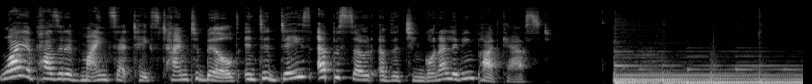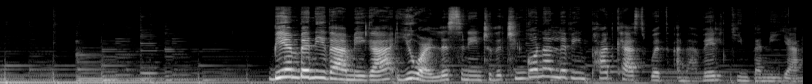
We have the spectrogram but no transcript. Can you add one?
Why a positive mindset takes time to build in today's episode of the Chingona Living Podcast. Bienvenida, amiga. You are listening to the Chingona Living Podcast with Anabel Quintanilla,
